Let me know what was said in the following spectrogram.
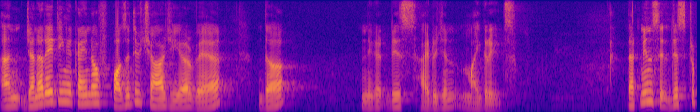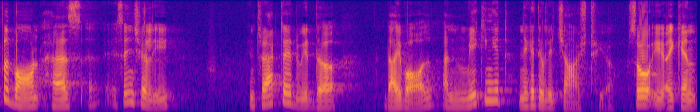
and generating a kind of positive charge here where the this hydrogen migrates. That means this triple bond has uh, essentially interacted with the DIBAL and making it negatively charged here. So, I can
